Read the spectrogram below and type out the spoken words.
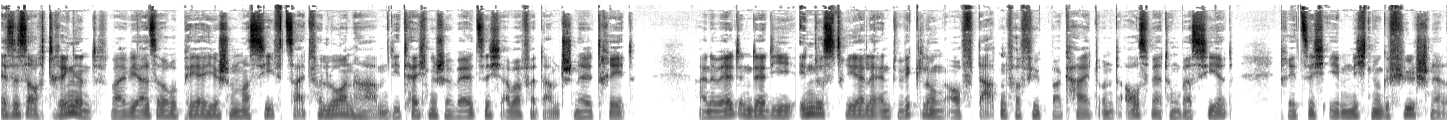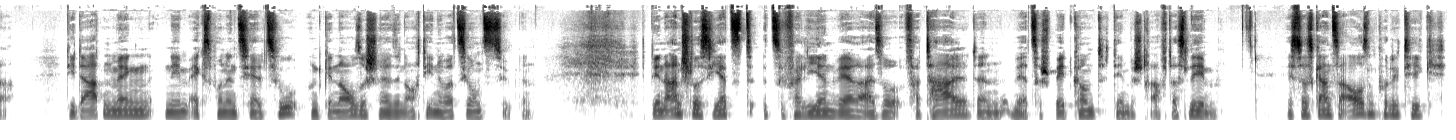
Es ist auch dringend, weil wir als Europäer hier schon massiv Zeit verloren haben, die technische Welt sich aber verdammt schnell dreht. Eine Welt, in der die industrielle Entwicklung auf Datenverfügbarkeit und Auswertung basiert, dreht sich eben nicht nur gefühlschneller. Die Datenmengen nehmen exponentiell zu und genauso schnell sind auch die Innovationszyklen. Den Anschluss jetzt zu verlieren wäre also fatal, denn wer zu spät kommt, den bestraft das Leben. Ist das Ganze Außenpolitik?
